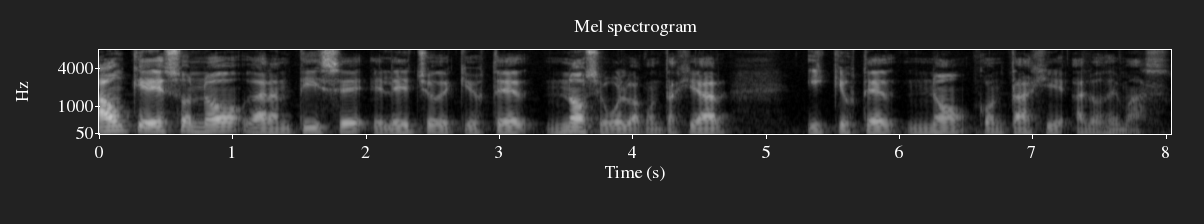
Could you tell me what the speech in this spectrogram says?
aunque eso no garantice el hecho de que usted no se vuelva a contagiar y que usted no contagie a los demás.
